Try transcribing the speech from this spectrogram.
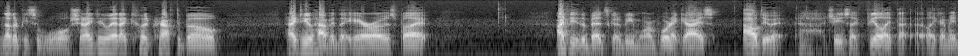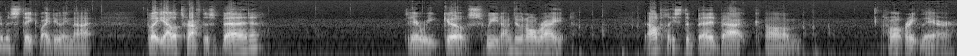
another piece of wool. Should I do it? I could craft a bow. I do have the arrows, but... I think the bed's going to be more important, guys. I'll do it. Jeez, I feel like that, uh, like I made a mistake by doing that. But yeah, let's craft this bed. There we go. Sweet, I'm doing alright. Now I'll place the bed back, um, how about right there?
